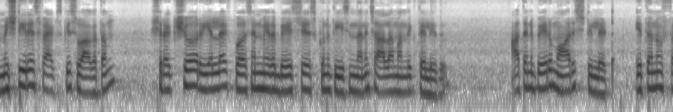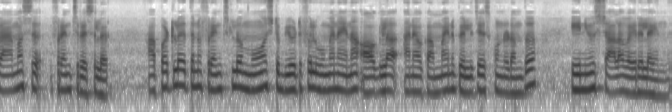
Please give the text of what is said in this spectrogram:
మిస్టీరియస్ ఫ్యాక్ట్స్కి స్వాగతం. Shrek show real life person మీద బేస్ చేసుకుని తీసిందని చాలామందికి తెలియదు అతని పేరు మారిస్ టిల్లెట్ ఇతను ఫేమస్ ఫ్రెంచ్ రెస్లర్ అప్పట్లో ఇతను ఫ్రెంచ్లో మోస్ట్ బ్యూటిఫుల్ ఉమెన్ అయిన ఆగ్లా అనే ఒక అమ్మాయిని పెళ్ళి చేసుకుండడంతో ఈ న్యూస్ చాలా వైరల్ అయింది.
